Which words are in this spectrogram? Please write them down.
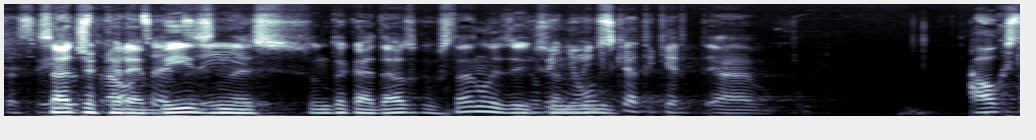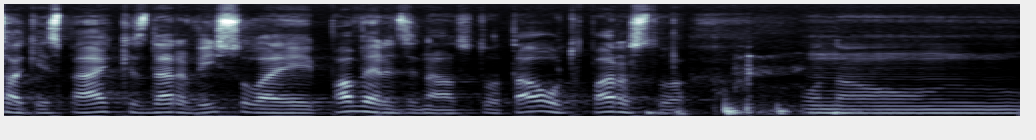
ka sačakarē biznesu un tā kā daudz kas tam Nu, līdzīgs. un viņi viņi- uzskata, ka ir uh, augstākie spēki, kas dara visu, lai paverdzinātu to tautu, parasto un um,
